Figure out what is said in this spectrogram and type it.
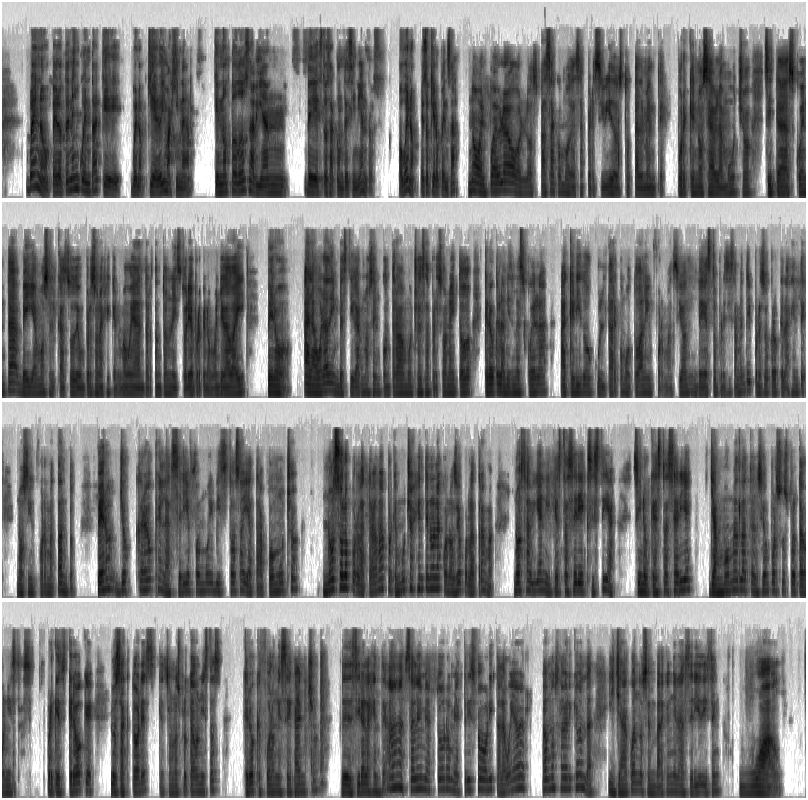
Bueno, pero ten en cuenta que, bueno, quiero imaginar que no todos sabían de estos acontecimientos. O bueno, eso quiero pensar. No, el pueblo los pasa como desapercibidos totalmente porque no se habla mucho. Si te das cuenta, veíamos el caso de un personaje que no me voy a adentrar tanto en la historia porque no hemos llegado ahí, pero a la hora de investigar no se encontraba mucho esa persona y todo. Creo que la misma escuela ha querido ocultar como toda la información de esto precisamente y por eso creo que la gente no se informa tanto. Pero yo creo que la serie fue muy vistosa y atrapó mucho, no solo por la trama, porque mucha gente no la conoció por la trama, no sabía ni que esta serie existía, sino que esta serie llamó más la atención por sus protagonistas, porque creo que los actores, que son los protagonistas, creo que fueron ese gancho de decir a la gente, ah, sale mi actor o mi actriz favorita, la voy a ver, vamos a ver qué onda. Y ya cuando se embarcan en la serie dicen, wow,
